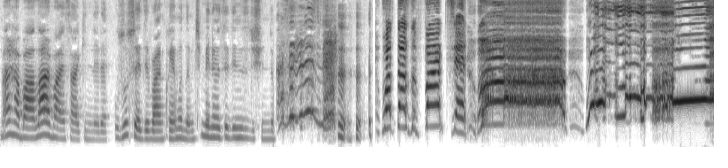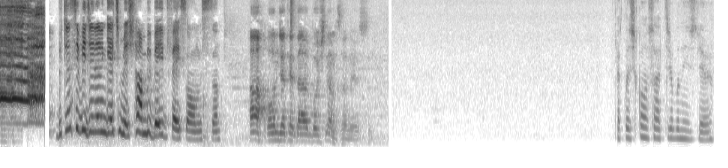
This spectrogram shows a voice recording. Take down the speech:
Merhabalar Vine sakinleri. Uzun süredir Vine koyamadığım için beni özlediğinizi düşündüm. What does the fuck say? Bütün sivilcelerin geçmiş. Tam bir baby face olmuşsun. Ah onca tedavi boşuna mı sanıyorsun? Yaklaşık 10 saattir bunu izliyorum.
